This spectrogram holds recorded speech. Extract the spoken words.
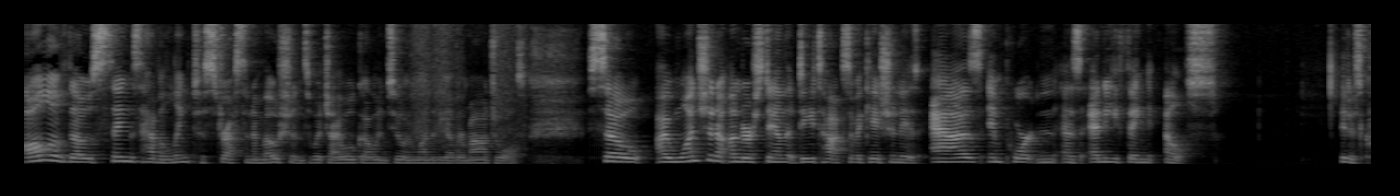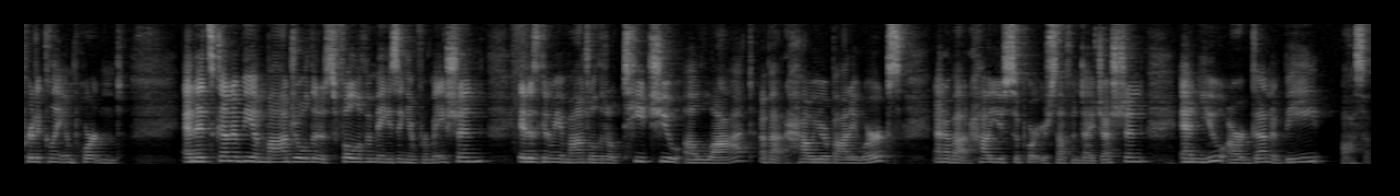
All of those things have a link to stress and emotions which i will go into in one of the other modules so I want you to understand that detoxification is as important as anything else. It is critically important. And it's going to be a module that is full of amazing information. It is going to be a module that will teach you a lot about how your body works and about how you support yourself in digestion. And you are going to be awesome.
